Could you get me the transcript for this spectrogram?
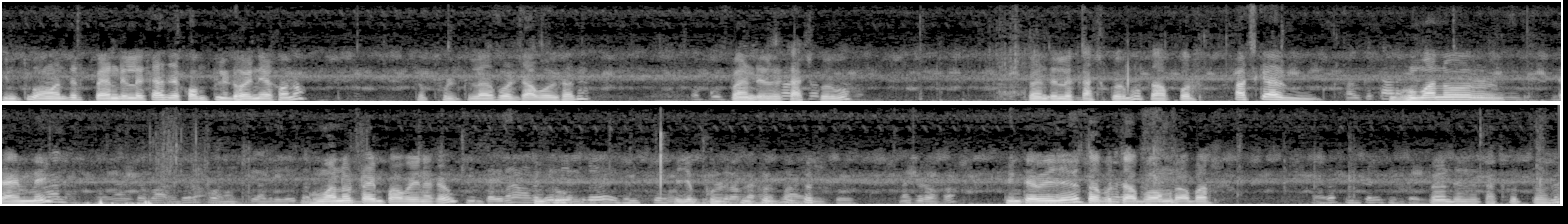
কিন্তু আমাদের প্যান্ডেলের কাজ কমপ্লিট হয়নি এখনও। তো ফুল তোলার পর যাব ওইখানে প্যান্ডেলের কাজ করব। প্যান্ডেলের কাজ করব, তারপর আজকে আর ঘুমানোর টাইম নেই। ঘুমানোর টাইম পাবে না কেউ। কিন্তু এই যে ফুল ফুল ফুল ফুল তিনটা বেজে যাবে, তারপর যাব আমরা আবার। প্যান্ডেলের কাজ করতে হবে।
